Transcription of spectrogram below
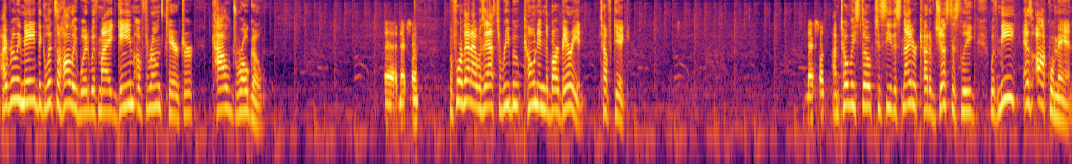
I really made the glitz of Hollywood with my Game of Thrones character, Khal Drogo. Uh, next one. Before that, I was asked to reboot Conan the Barbarian. Tough gig. Next one. I'm totally stoked to see the Snyder cut of Justice League with me as Aquaman,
